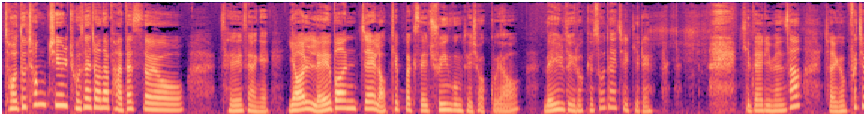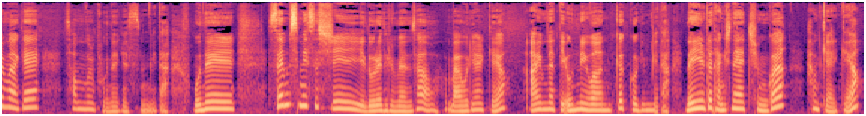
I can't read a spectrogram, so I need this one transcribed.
저도 청취율 조사 전화 받았어요. 세상에 14번째 럭키박스의 주인공 되셨고요. 내일도 이렇게 쏟아지기를 기다리면서 저희가 푸짐하게 선물 보내겠습니다. 오늘 샘 스미스 씨 노래 들으면서 마무리할게요. I'm not the only one 끝곡입니다. 내일도 당신의 아침과 함께 할게요.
